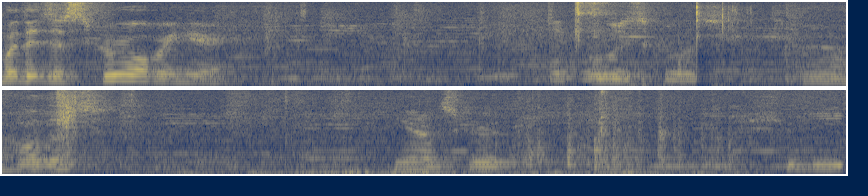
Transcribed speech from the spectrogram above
But there's a screw over here. Always screws. Uh, hold this. You unscrew it. Be.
